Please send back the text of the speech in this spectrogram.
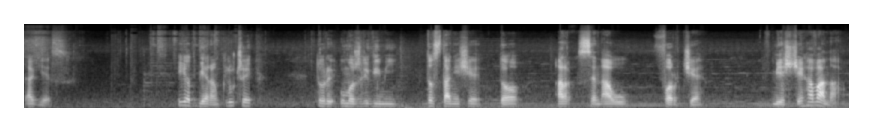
Tak jest. I odbieram kluczyk który umożliwi mi dostanie się do arsenału w forcie w mieście Hawana.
